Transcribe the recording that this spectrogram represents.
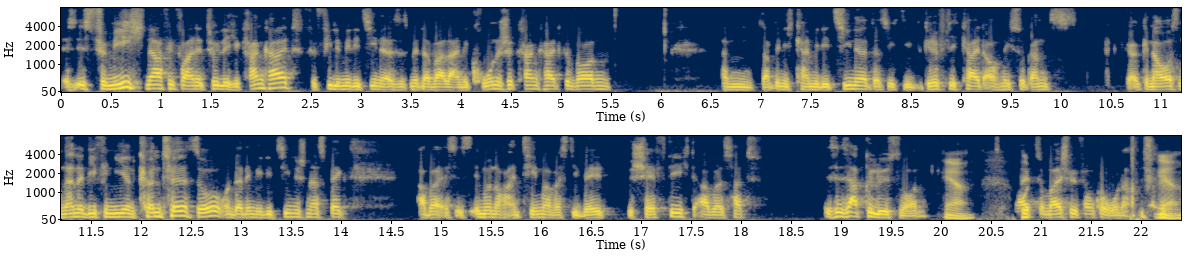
Es ist für mich nach wie vor eine tödliche Krankheit. Für viele Mediziner ist es mittlerweile eine chronische Krankheit geworden. Ähm, da bin ich kein Mediziner, dass ich die Begrifflichkeit auch nicht so ganz genau auseinander definieren könnte, so unter dem medizinischen Aspekt. Aber es ist immer noch ein Thema, was die Welt beschäftigt, aber es hat es ist abgelöst worden. Ja. Gut. Zum Beispiel von Corona. Ja.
